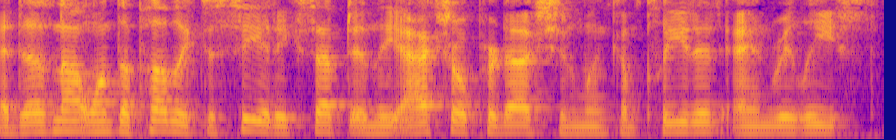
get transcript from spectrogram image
and does not want the public to see it except in the actual production when completed and released.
